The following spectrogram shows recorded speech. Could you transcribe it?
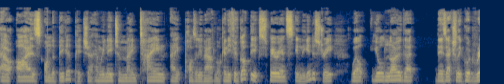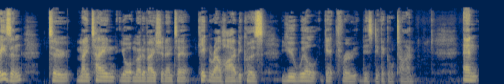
our eyes on the bigger picture and we need to maintain a positive outlook. And if you've got the experience in the industry, well, you'll know that there's actually good reason to maintain your motivation and to keep morale high because you will get through this difficult time. And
